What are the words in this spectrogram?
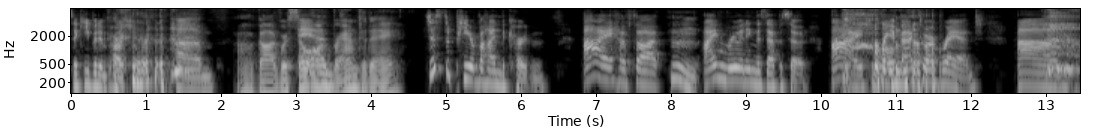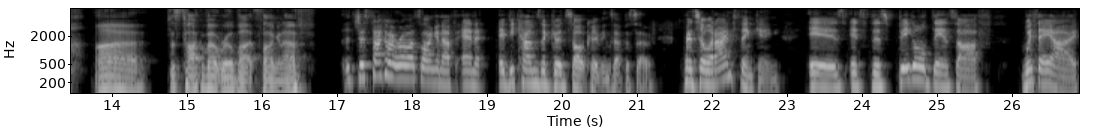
to keep it impartial. um, oh God, we're so on brand today. Just to peer behind the curtain, I have thought, hmm, I'm ruining this episode. I should bring oh, it back no. to our brand. Um, uh, just talk about robots long enough just talk about robots long enough and it becomes a good salt cravings episode. And so what I'm thinking is it's this big old dance off with AI.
